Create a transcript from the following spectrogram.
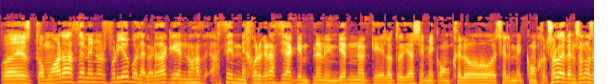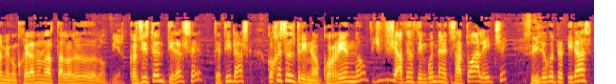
Pues como ahora hace menos frío, pues la verdad que no hace- mejor gracia que en pleno invierno, que el otro día se me congeló, se me congeló, solo de pensarlo se me congelaron hasta los dedos de los pies. Consiste en tirarse, te tiras, coges el trino corriendo, haces 50 metros a toda leche, Sí. y luego te tiras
